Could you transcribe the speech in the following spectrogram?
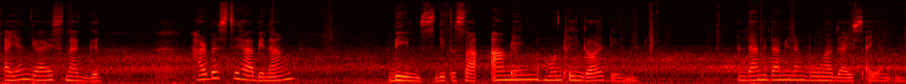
Ayan guys, nag harvest si Habi ng beans dito sa aming munting garden. Ang dami-dami ng bunga guys. Ayan. oh.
